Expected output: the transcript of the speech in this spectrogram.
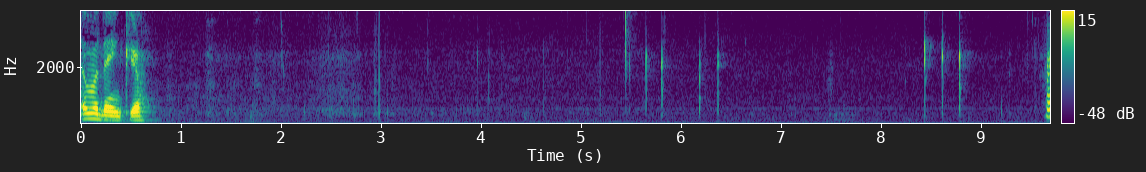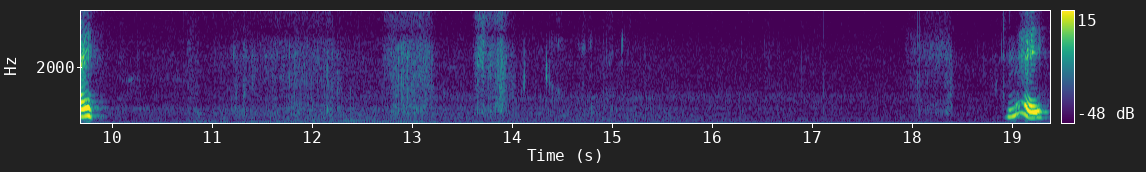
En wat denk je? Hi. Nee.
